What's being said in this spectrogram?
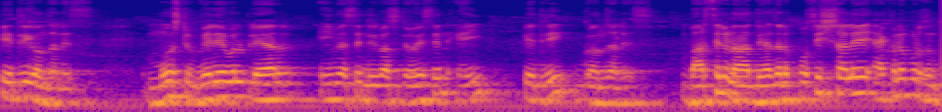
Pedri Gonzalez. Most valuable player এই ম্যাচে নির্বাচিত হয়েছেন এই পেদ্রি গঞ্জালেস। বার্সেলোনা দুই হাজার পঁচিশ সালে এখনও পর্যন্ত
